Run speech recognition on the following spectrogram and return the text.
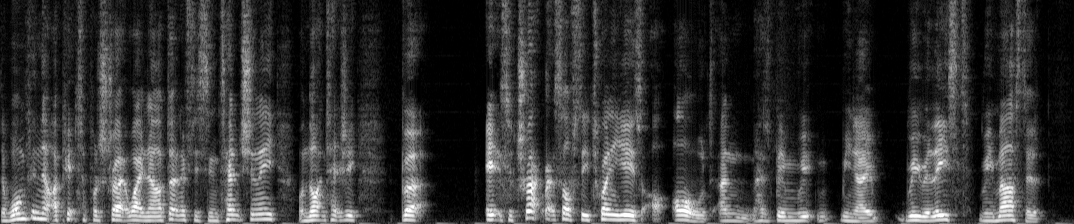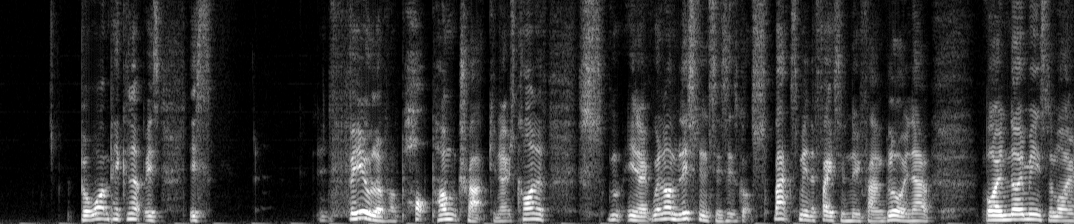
The one thing that I picked up on straight away, now I don't know if this is intentionally or not intentionally, but it's a track that's obviously 20 years old and has been, re, you know, re-released, remastered. But what I'm picking up is this feel of a pop punk track. You know, it's kind of, you know, when I'm listening to this, it's got smacks me in the face of New Found Glory. Now, by no means am I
